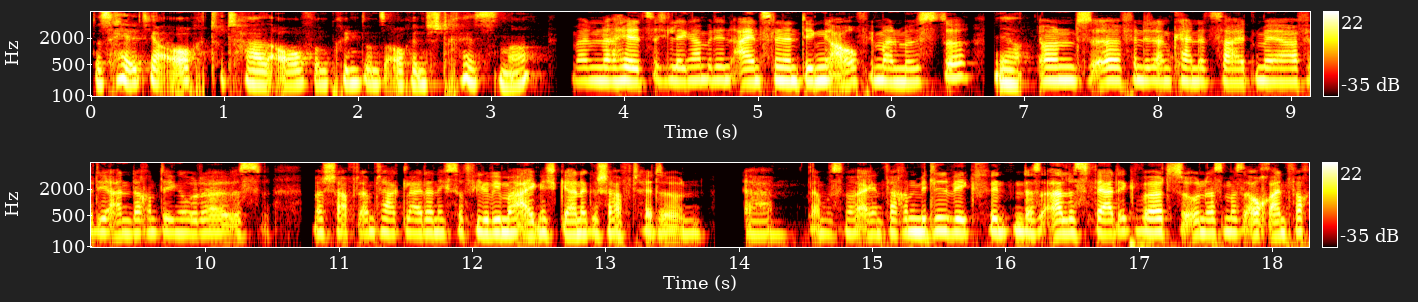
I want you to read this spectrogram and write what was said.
Das hält ja auch total auf und bringt uns auch in Stress, ne? Man hält sich länger mit den einzelnen Dingen auf, wie man müsste. Ja. Und äh, findet dann keine Zeit mehr für die anderen Dinge oder es, man schafft am Tag leider nicht so viel, wie man eigentlich gerne geschafft hätte. Und äh, da muss man einfach einen Mittelweg finden, dass alles fertig wird und dass man es auch einfach,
